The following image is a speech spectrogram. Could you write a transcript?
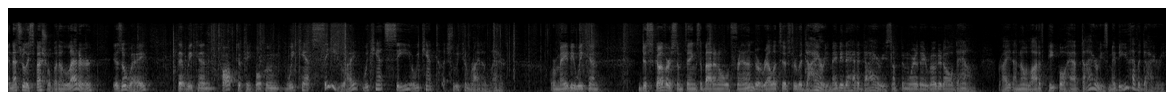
And that's really special, but a letter is a way that we can talk to people whom we can't see, right? We can't see or we can't touch, so we can write a letter. Or maybe we can discover some things about an old friend or relative through a diary. Maybe they had a diary, something where they wrote it all down, right? I know a lot of people have diaries. Maybe you have a diary.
